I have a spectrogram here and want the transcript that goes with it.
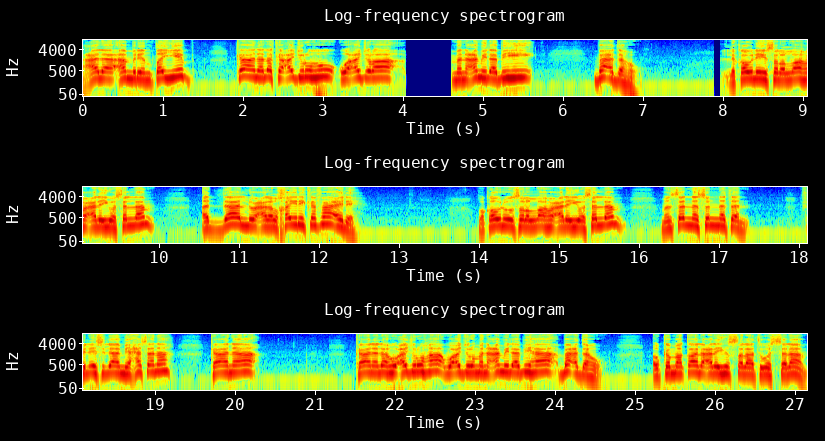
على أمر طيب كان لك أجره وأجر من عمل به بعده. لقوله صلى الله عليه وسلم الدال على الخير كفاعله. وقوله صلى الله عليه وسلم من سن سنة في الإسلام حسنة كان كان له أجرها وأجر من عمل بها بعده. أو كما قال عليه الصلاة والسلام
